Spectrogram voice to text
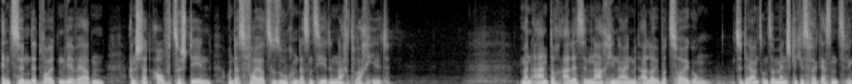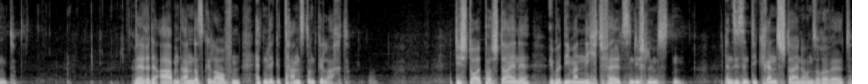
Entzündet wollten wir werden, anstatt aufzustehen und das Feuer zu suchen, das uns jede Nacht wach hielt. Man ahnt doch alles im Nachhinein mit aller Überzeugung, zu der uns unser menschliches Vergessen zwingt. Wäre der Abend anders gelaufen, hätten wir getanzt und gelacht. Die Stolpersteine, über die man nicht fällt, sind die schlimmsten, denn sie sind die Grenzsteine unserer Welt,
